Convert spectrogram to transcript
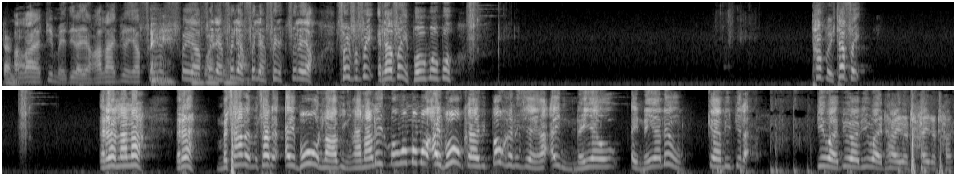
တက်ငါလာလာပြစ်မယ်တိလားငါလာပြစ်ရဖိဖိရဖိရဖိရဖိရဖိရဖိရရဖိဖိဖိအဲ့ဒါဖိဘိုးဘိုးဘိုးထပ်ဖိထပ်ဖိအဲ့ဒါလာလာအဲ့ဒါမချနဲ့မချနဲ့အဲ့ဘိုးကိုလာပြီးငါနာလေးမမမမအဲ့ဘိုးကိုကန်ပြီးပောက်ခနေကြရင်အဲ့နေရအဲ့နေရလေးကိုကန်ပြီးပြစ်လိုက်ပြစ်ပါပြစ်ပါပြစ်ပါထိုင်ရထိုင်ရထိုင်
